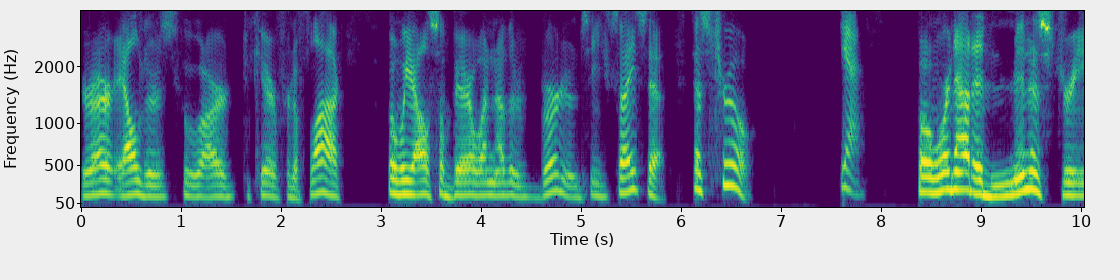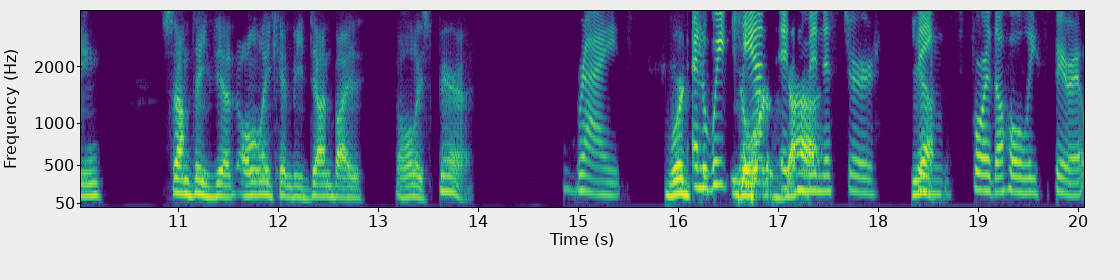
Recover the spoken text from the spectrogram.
There are elders who are to care for the flock, but we also bear one another's burdens. He cites that. That's true. Yes. But we're not administering something that only can be done by the Holy Spirit. Right. We're And we teaching the Word can't administer Yeah, things for the Holy Spirit.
